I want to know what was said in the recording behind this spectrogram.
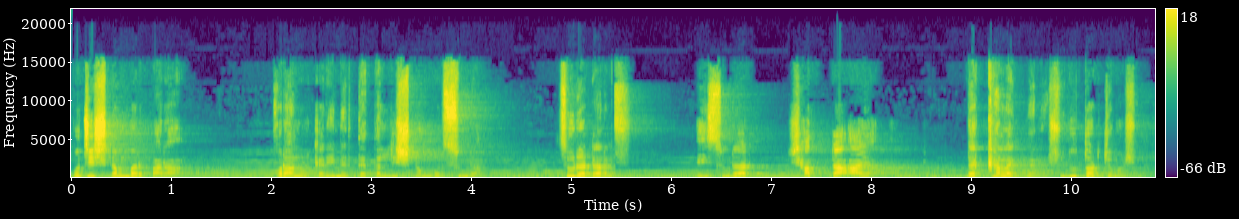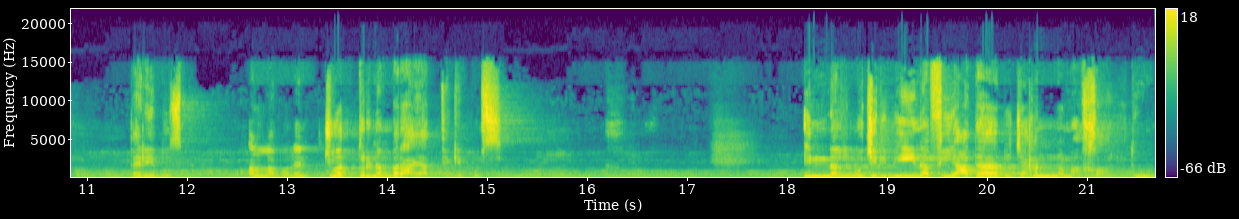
পঁচিশ নম্বর পারা কোরআনুল করিমের তেতাল্লিশ নম্বর সুরা। সুরাটার এই সুরার সাতটা আয়াত। ব্যাখ্যা লাগবে না, শুধু তর্জমা শুনে। তাইলেই বুঝবে আল্লাহ বলেন, চুয়াত্তর নম্বর আয়াত থেকে পড়ছি। ইন্নাল মুজরিমিনা ফি আদাবি জাহান্নামা খালিদুন।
